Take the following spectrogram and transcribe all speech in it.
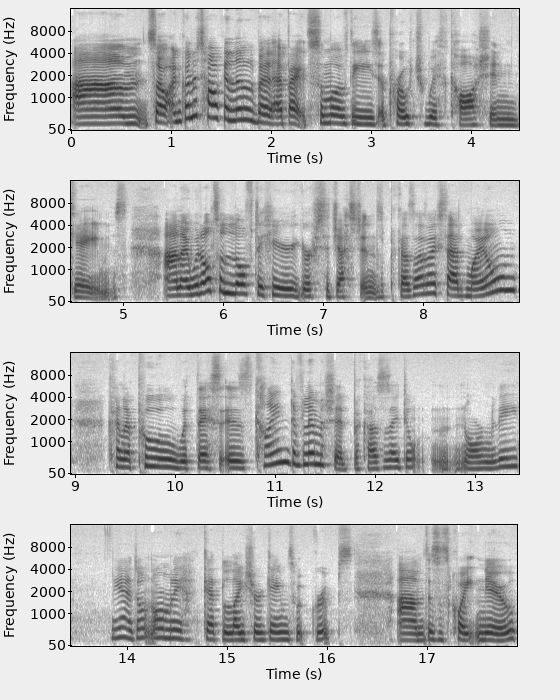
um, so I'm going to talk a little bit about some of these approach with caution games. And I would also love to hear your suggestions because as I said, my own kind of pool with this is kind of limited because I don't normally yeah, I don't normally get lighter games with groups. Um, this is quite new.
